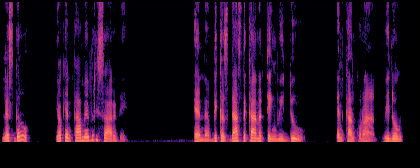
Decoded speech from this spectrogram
let's go. Y'all can come every Saturday. And uh, because that's the kind of thing we do in KanKouran. We don't,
